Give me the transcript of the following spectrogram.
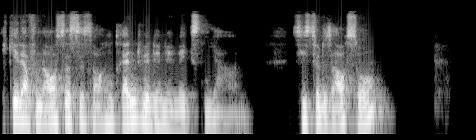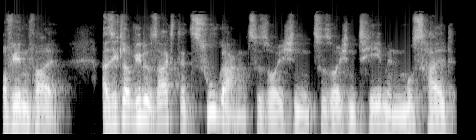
ich gehe davon aus, dass das auch ein Trend wird in den nächsten Jahren. Siehst du das auch so? Auf jeden Fall. Also ich glaube, wie du sagst, der Zugang zu solchen, zu solchen Themen muss halt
